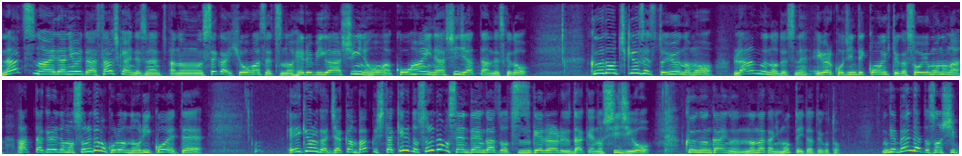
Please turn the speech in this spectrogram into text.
ナチスの間においては確かにですね、あのー、世界氷河説のヘルビガー主義の方が広範囲な支持あったんですけど、空洞地球説というのも、ラングのですね、いわゆる個人的攻撃というかそういうものがあったけれども、それでもこれを乗り越えて、影響力が若干バックしたけれど、それでも宣伝画像を続けられるだけの指示を空軍海軍の中に持っていたということ。で、ベンダーとその進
